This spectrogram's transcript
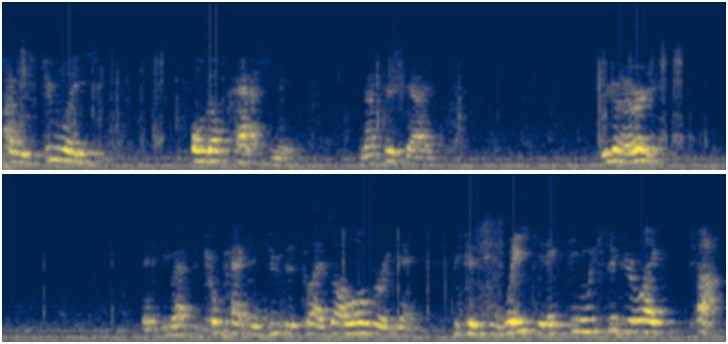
I was too lazy. Oh, they'll pass me. Not this guy. You're to earn it. And if you have to go back and do this class all over again because you wasted 18 weeks of your life, tough.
